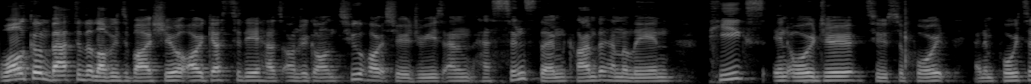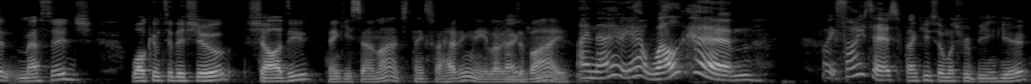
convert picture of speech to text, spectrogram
Welcome back to the Lovin Dubai show. Our guest today has undergone two heart surgeries and has since then climbed the Himalayan peaks in order to support an important message. Welcome to the show, Shadi. Thank you so much. Thanks for having me. Lovin Thank Dubai. you. I know, yeah, welcome. I'm excited. Thank you so much for being here.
